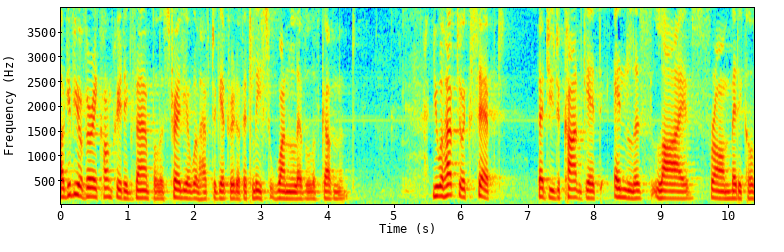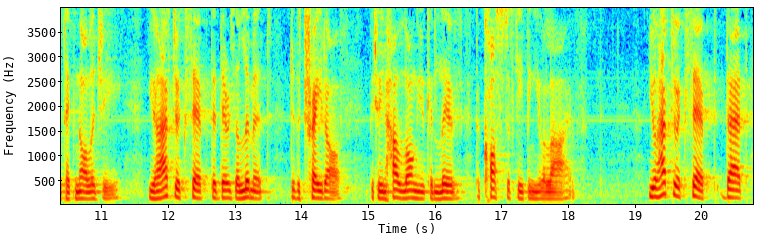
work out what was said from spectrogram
I'll give you a very concrete example. Australia will have to get rid of at least one level of government. You will have to accept that you can't get endless lives from medical technology. You have to accept that there is a limit to the trade off between how long you can live, the cost of keeping you alive. You'll have to accept that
